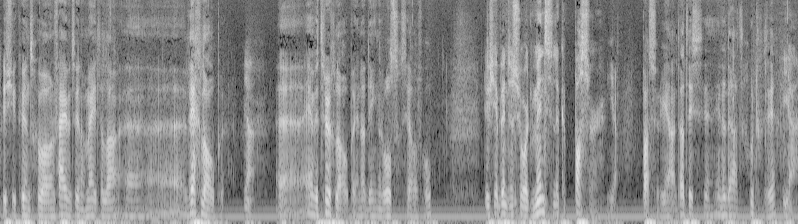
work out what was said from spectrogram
Dus je kunt gewoon 25 meter lang uh, weglopen. Ja. Uh, en weer teruglopen. En dat ding rolt zichzelf op. Dus jij bent een soort menselijke passer? Ja, passer. Ja, dat is uh, inderdaad goed gezegd. Ja.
